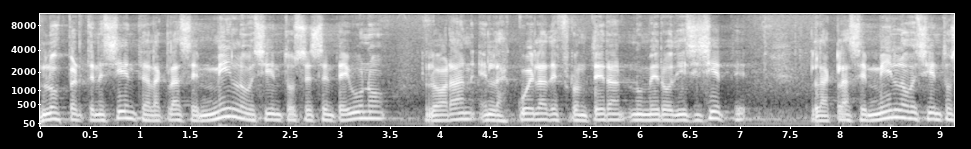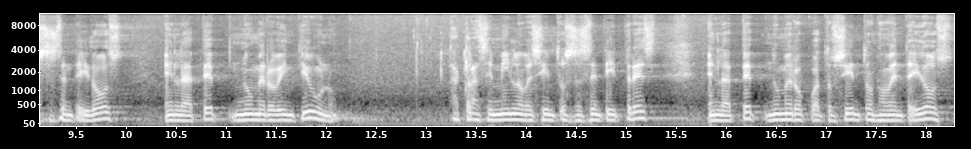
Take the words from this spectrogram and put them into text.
los pertenecientes a la clase 1961 lo harán en la Escuela de Frontera número 17, la clase 1962 en la EPEP número 21, la clase 1963 en la EPEP número 492,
